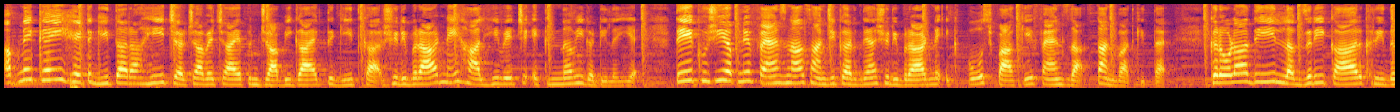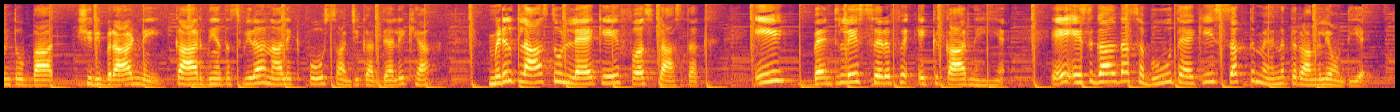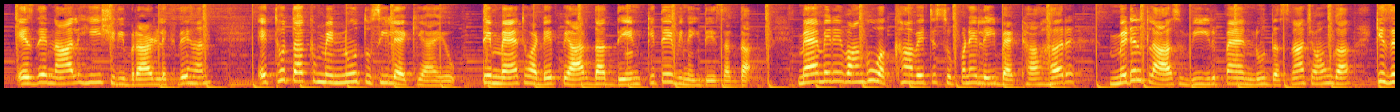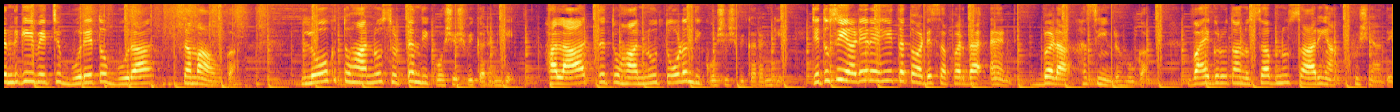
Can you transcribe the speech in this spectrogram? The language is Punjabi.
ਆਪਣੇ ਕਈ ਹਿੱਟ ਗੀਤਾਂ ਰਾਹੀਂ ਚਰਚਾ ਵਿੱਚ ਆਏ ਪੰਜਾਬੀ ਗਾਇਕ ਤੇ ਗੀਤਕਾਰ ਸ਼੍ਰੀ ਬਰਾੜ ਨੇ ਹਾਲ ਹੀ ਵਿੱਚ ਇੱਕ ਨਵੀਂ ਗੱਡੀ ਲਈ ਹੈ। ਤੇ ਇਹ ਖੁਸ਼ੀ ਆਪਣੇ ਫੈਨਸ ਨਾਲ ਸਾਂਝੀ ਕਰਦਿਆਂ ਸ਼੍ਰੀ ਬਰਾੜ ਨੇ ਇੱਕ ਪੋਸਟ ਪਾ ਕੇ ਫੈਨਸ ਦਾ ਧੰਨਵਾਦ ਕੀਤਾ ਹੈ। ਕਰੋੜਾਂ ਦੀ ਲਗਜ਼ਰੀ ਕਾਰ ਖਰੀਦਣ ਤੋਂ ਬਾਅਦ ਸ਼੍ਰੀ ਬਰਾੜ ਨੇ ਕਾਰ ਦੀਆਂ ਤਸਵੀਰਾਂ ਨਾਲ ਇੱਕ ਪੋਸਟ ਸਾਂਝੀ ਕਰਦਿਆਂ ਲਿਖਿਆ ਮਿਡਲ ਕਲਾਸ ਤੋਂ ਲੈ ਕੇ ਫਰਸਟ ਕਲਾਸ ਤੱਕ, ਇਹ ਬੈਂਟਲੇ ਸਿਰਫ ਇੱਕ ਕਾਰ ਨਹੀਂ ਹੈ। ਇਹ ਇਸ ਗੱਲ ਦਾ ਸਬੂਤ ਹੈ ਕਿ ਸਖਤ ਮਿਹਨਤ ਰੰਗ ਲਿਆਉਂਦੀ ਹੈ। ਇਸ ਦੇ ਨਾਲ ਹੀ ਸ਼੍ਰੀ ਬਰਾੜ ਲਿਖਦੇ ਹਨ, ਇੱਥੋਂ ਤੱਕ ਮੈਨੂੰ ਤੁਸੀਂ ਲੈ ਕੇ ਆਏ ਹੋ ਤੇ ਮੈਂ ਤੁਹਾਡੇ ਪਿਆਰ ਦਾ ਦੇਣ ਕਿਤੇ ਵੀ ਨਹੀਂ ਦੇ ਸਕਦਾ। ਮੈਂ ਮੇਰੇ ਵਾਂਗੂ ਅੱਖਾਂ ਵਿੱਚ ਸੁਪਨੇ ਲਈ ਬੈਠਾ ਹਰ ਮਿਡਲ ਕਲਾਸ ਵੀਰ ਭੈਣ ਨੂੰ ਦੱਸਣਾ ਚਾਹੂੰਗਾ ਕਿ ਜ਼ਿੰਦਗੀ ਵਿੱਚ ਬੁਰੇ ਤੋਂ ਬੁਰਾ ਸਮਾਂ ਆਊਗਾ। ਲੋਕ ਤੁਹਾਨੂੰ ਸੁੱਟਣ ਦੀ ਕੋਸ਼ਿਸ਼ ਵੀ ਕਰਨਗੇ, ਹਾਲਾਤ ਤੁਹਾਨੂੰ ਤੋੜਨ ਦੀ ਕੋਸ਼ਿਸ਼ ਵੀ ਕਰਨਗੇ। ਜੇ ਤੁਸੀਂ ਅੜੇ ਰਹੇ ਤਾਂ ਤੁਹਾਡੇ ਸਫ਼ਰ ਦਾ ਐਂਡ ਬੜਾ ਹਸੀਨ ਰਹੂਗਾ। ਵਾਹਿਗੁਰੂ ਤੁਹਾਨੂੰ ਸਭ ਨੂੰ ਸਾਰੀਆਂ ਖੁਸ਼ੀਆਂ ਦੇ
